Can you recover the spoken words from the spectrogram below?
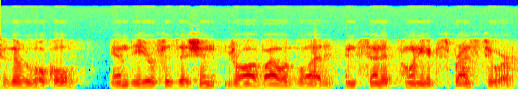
to their local MD or physician, draw a vial of blood, and send it Pony Express to her.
